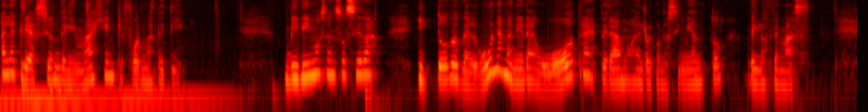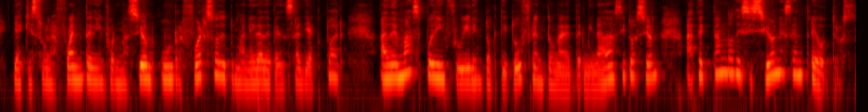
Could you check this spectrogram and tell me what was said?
a la creación de la imagen que formas de ti. Vivimos en sociedad y todos de alguna manera u otra esperamos el reconocimiento de los demás, ya que es una fuente de información, un refuerzo de tu manera de pensar y actuar. Además puede influir en tu actitud frente a una determinada situación, afectando decisiones entre otros.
